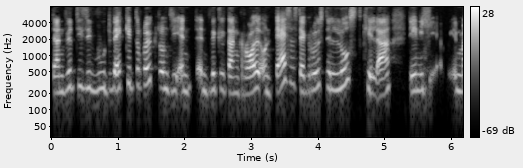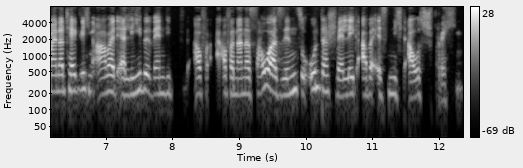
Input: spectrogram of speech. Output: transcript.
dann wird diese Wut weggedrückt und sie ent, entwickelt dann Groll. Und das ist der größte Lustkiller, den ich in meiner täglichen Arbeit erlebe, wenn die auf, aufeinander sauer sind, so unterschwellig, aber es nicht aussprechen.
